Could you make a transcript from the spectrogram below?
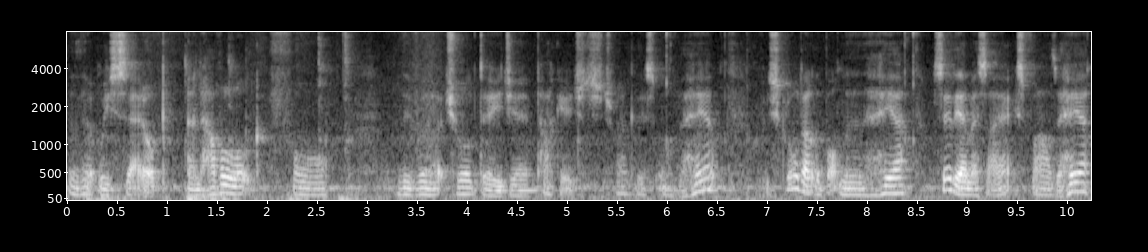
that we set up and have a look for the virtual DJ package. Just drag this over here if we scroll down to the bottom of here, see the MSIX files are here,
